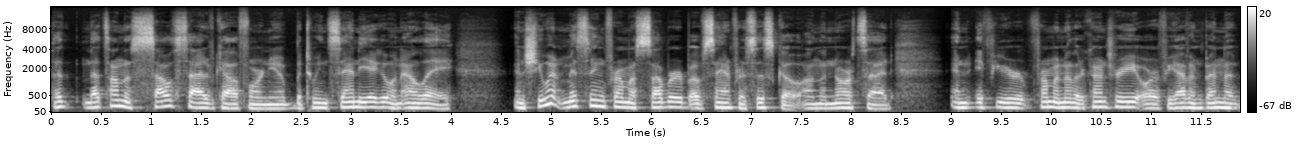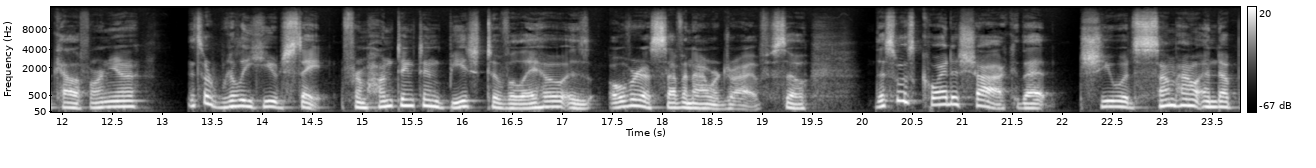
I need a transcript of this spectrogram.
That that's on the south side of California between San Diego and LA. And she went missing from a suburb of San Francisco on the north side. And if you're from another country or if you haven't been to California, it's a really huge state. From Huntington Beach to Vallejo is over a seven hour drive. So this was quite a shock that she would somehow end up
